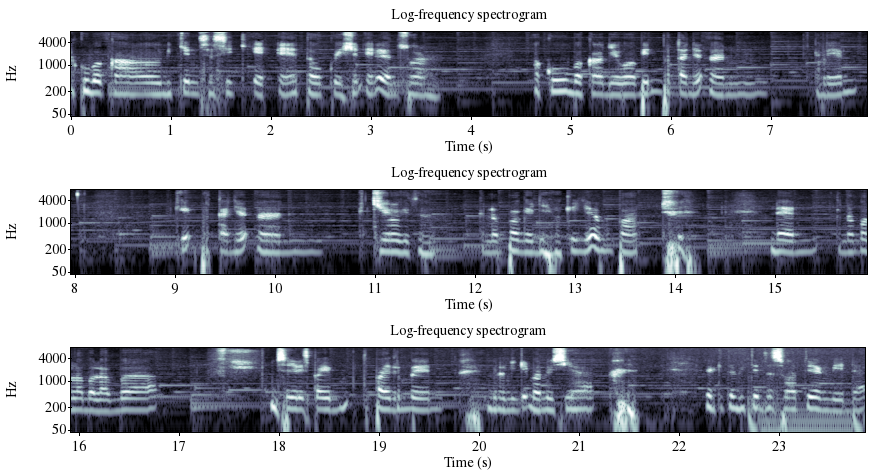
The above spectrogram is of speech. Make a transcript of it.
aku bakal bikin sesi Q&A atau question and answer aku bakal jawabin pertanyaan kalian. Kayak pertanyaan kecil gitu. Kenapa gajah kakinya empat? Dan kenapa laba-laba bisa jadi Spiderman? Bilang gigit manusia. Ya kita bikin sesuatu yang beda.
